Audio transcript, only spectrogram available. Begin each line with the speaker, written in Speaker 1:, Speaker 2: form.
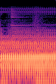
Speaker 1: you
